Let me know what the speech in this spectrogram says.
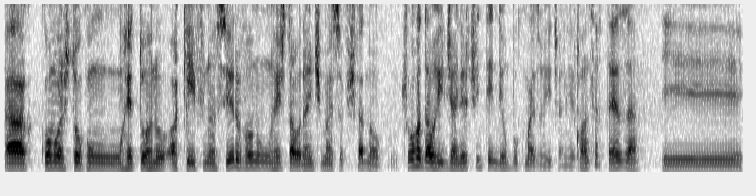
ah, como eu estou com um retorno ok financeiro, vou num restaurante mais sofisticado. Não, deixa eu rodar o Rio de Janeiro, deixa eu entender um pouco mais o Rio de Janeiro. Com certeza. E,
